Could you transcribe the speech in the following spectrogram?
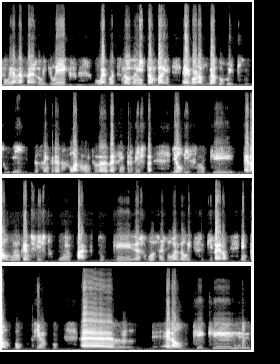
Julian Assange do Wikileaks, o Edward Snowden e também é agora advogado do Rui Pinto e, sem querer revelar muito da, dessa entrevista, ele disse-me que era algo nunca antes visto. O impacto que as revelações do Luanda Leaks tiveram em tão pouco tempo uh, era algo que, que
